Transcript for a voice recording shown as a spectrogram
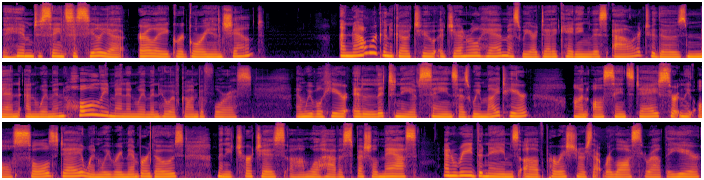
The hymn to St. Cecilia, early Gregorian chant. And now we're going to go to a general hymn as we are dedicating this hour to those men and women, holy men and women who have gone before us. And we will hear a litany of saints as we might hear on All Saints' Day, certainly All Souls' Day, when we remember those. Many churches um, will have a special Mass and read the names of parishioners that were lost throughout the year.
